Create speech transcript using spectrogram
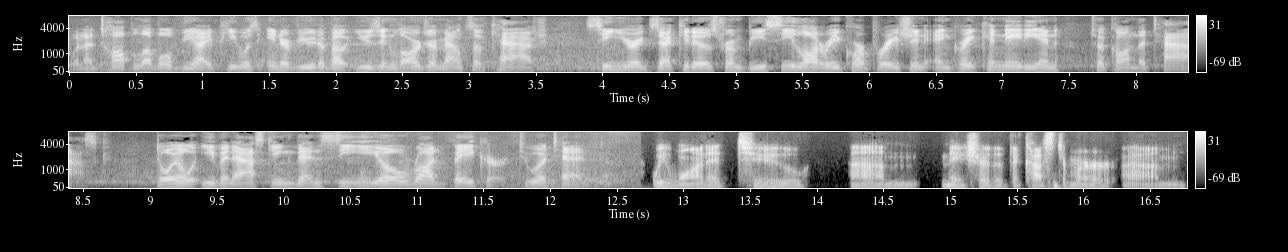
When a top level VIP was interviewed about using large amounts of cash, senior executives from BC Lottery Corporation and Great Canadian took on the task. Doyle even asking then CEO Rod Baker to attend. We wanted to um, make sure that the customer um,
